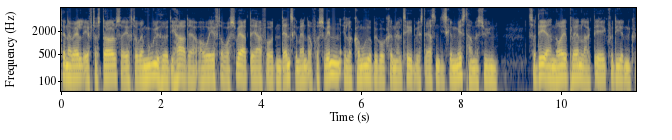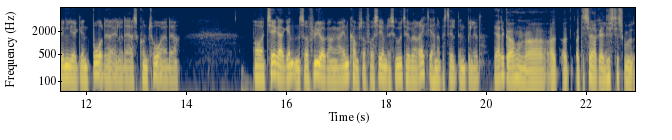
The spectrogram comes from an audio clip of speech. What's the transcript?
Den er valgt efter størrelse, efter hvad muligheder de har der, og efter hvor svært det er for den danske mand at forsvinde eller komme ud og begå kriminalitet, hvis det er sådan, de skal miste ham af synen. Så det er nøje planlagt. Det er ikke fordi, at den kvindelige agent bor der, eller deres kontor er der. Og tjekker agenten så flyafgang og ankomster for at se, om det ser ud til at være rigtigt, at han har bestilt den billet. Ja, det gør hun, og, og, og, og det ser realistisk ud.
